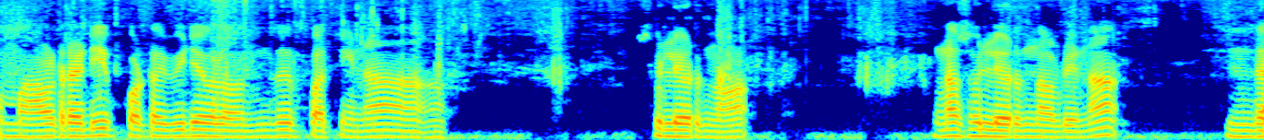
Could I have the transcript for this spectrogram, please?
நம்ம ஆல்ரெடி போட்ட வீடியோவில் வந்து பார்த்திங்கன்னா சொல்லியிருந்தோம். என்ன சொல்லியிருந்தோம் அப்படின்னா இந்த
